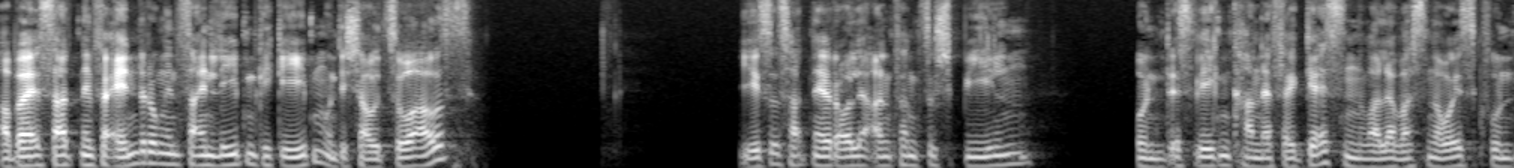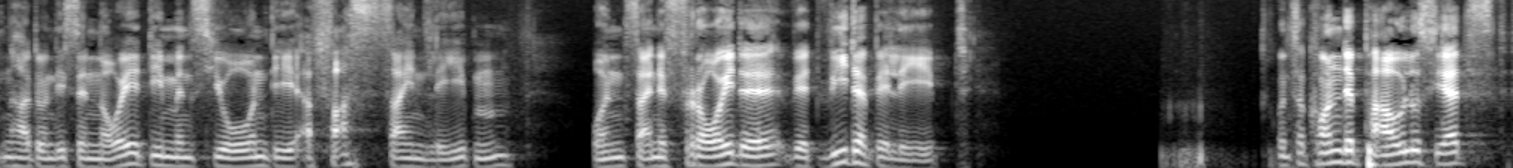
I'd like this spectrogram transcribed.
aber es hat eine Veränderung in sein Leben gegeben und die schaut so aus. Jesus hat eine Rolle angefangen zu spielen und deswegen kann er vergessen, weil er was Neues gefunden hat und diese neue Dimension, die erfasst sein Leben und seine Freude wird wiederbelebt. Und so konnte Paulus jetzt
